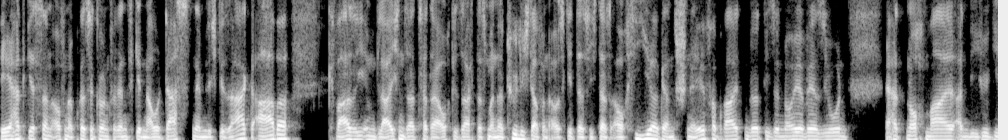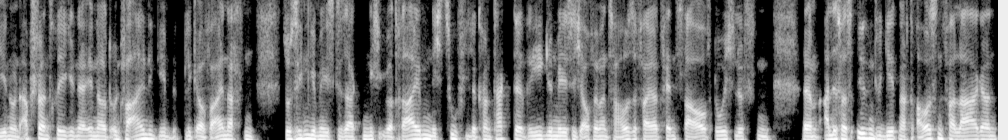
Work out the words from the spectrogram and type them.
Der hat gestern auf einer Pressekonferenz genau das nämlich gesagt, aber quasi im gleichen Satz hat er auch gesagt, dass man natürlich davon ausgeht, dass sich das auch hier ganz schnell verbreiten wird, diese neue Version. Er hat nochmal an die Hygiene- und Abstandsregeln erinnert und vor allen Dingen mit Blick auf Weihnachten so sinngemäß gesagt, nicht übertreiben, nicht zu viele Kontakte, regelmäßig, auch wenn man zu Hause feiert, Fenster auf, durchlüften, ähm, alles, was irgendwie geht, nach draußen verlagern.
